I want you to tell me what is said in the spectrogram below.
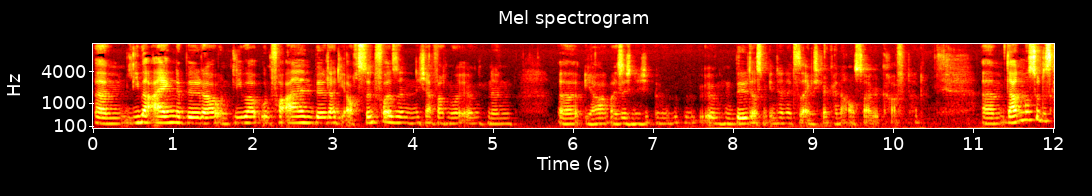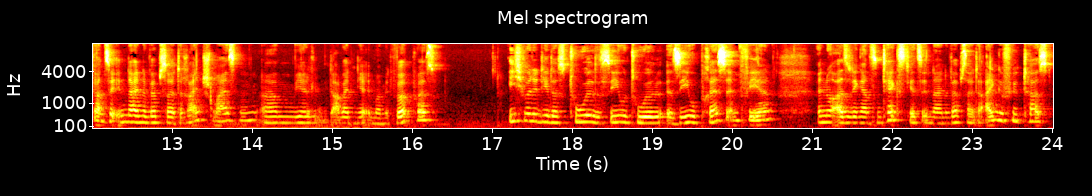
ähm, lieber eigene Bilder und lieber und vor allem Bilder, die auch sinnvoll sind, nicht einfach nur irgendeinen äh, ja, weiß ich nicht, irgendein Bild aus dem Internet, das eigentlich gar keine Aussagekraft hat. Ähm, dann musst du das Ganze in deine Webseite reinschmeißen. Ähm, wir arbeiten ja immer mit WordPress. Ich würde dir das Tool, das SEO-Tool äh, SEOpress empfehlen. Wenn du also den ganzen Text jetzt in deine Webseite eingefügt hast,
